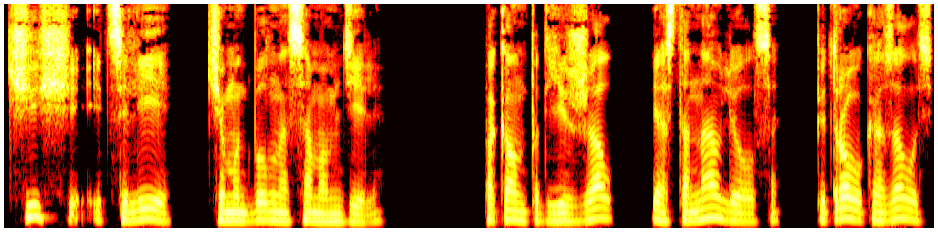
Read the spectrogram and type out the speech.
чище и целее, чем он был на самом деле. Пока он подъезжал и останавливался, Петрову казалось,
